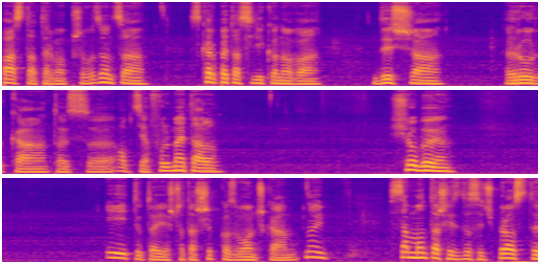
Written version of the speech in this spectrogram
Pasta termoprzewodząca, skarpeta silikonowa, dysza, rurka, to jest e, opcja full metal, śruby i tutaj jeszcze ta szybko złączka. No i sam montaż jest dosyć prosty,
